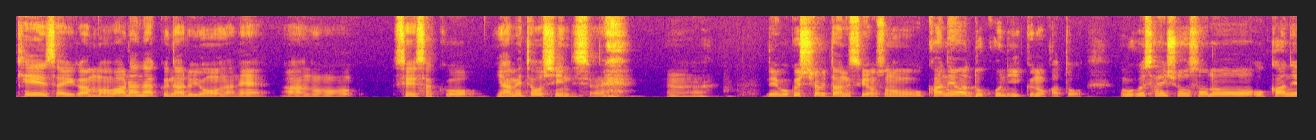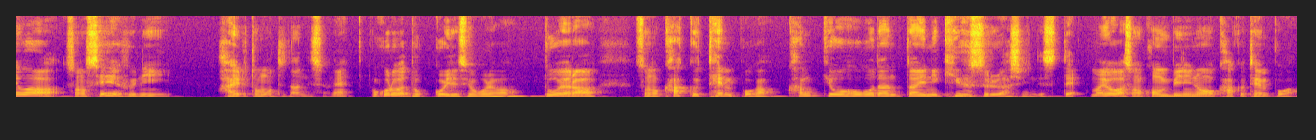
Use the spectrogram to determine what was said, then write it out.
経済が回らなくなるようなね、あの、政策をやめてほしいんですよね。うん。で、僕調べたんですけど、そのお金はどこに行くのかと。僕最初そのお金はその政府に入ると思ってたんですよね。ところがどっこいですよ、これは。どうやら、その各店舗が環境保護団体に寄付するらしいんですって。まあ、要はそのコンビニの各店舗が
